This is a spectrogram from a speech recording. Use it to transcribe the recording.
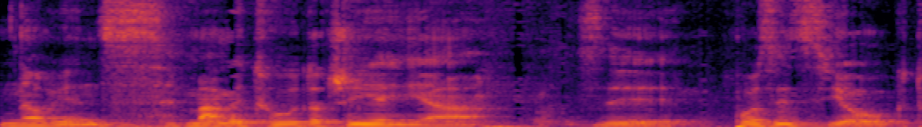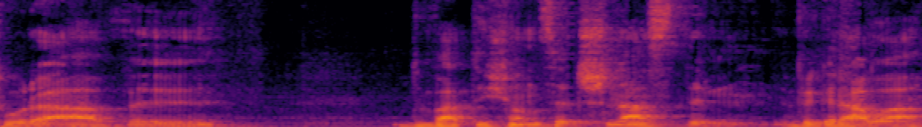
No więc mamy tu do czynienia z pozycją, która w 2013 wygrała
